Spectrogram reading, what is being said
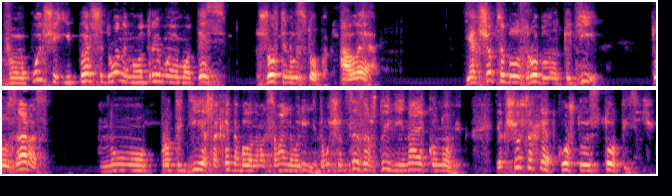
в Польщі, і перші дрони ми отримуємо десь жовтень-листопад. Але якщо б це було зроблено тоді, то зараз ну, протидія шахетам була на максимальному рівні, тому що це завжди війна економік. Якщо шахет коштує 100 тисяч,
